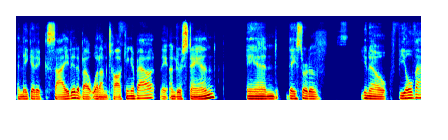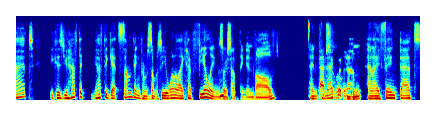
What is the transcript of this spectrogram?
and they get excited about what I'm talking about. They understand and they sort of, you know, feel that because you have to you have to get something from someone. So you want to like have feelings or something involved and connect Absolutely. with them. And I think that's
